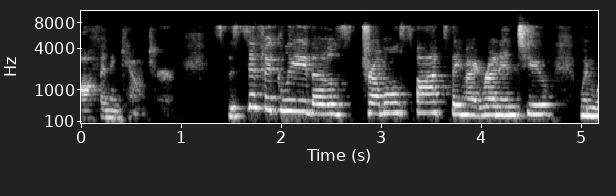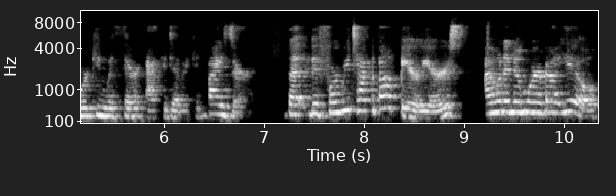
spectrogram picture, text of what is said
often encounter, specifically those trouble spots they might run into when working with their academic advisor. But before we talk about barriers, I want to know more about you.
